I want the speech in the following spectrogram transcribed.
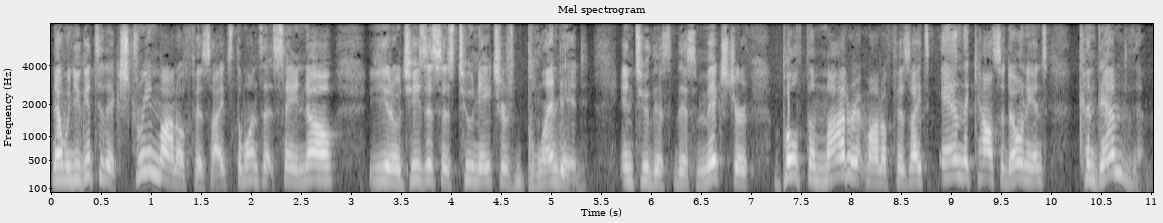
Now, when you get to the extreme monophysites, the ones that say no, you know, Jesus has two natures blended into this, this mixture, both the moderate monophysites and the Chalcedonians condemned them.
